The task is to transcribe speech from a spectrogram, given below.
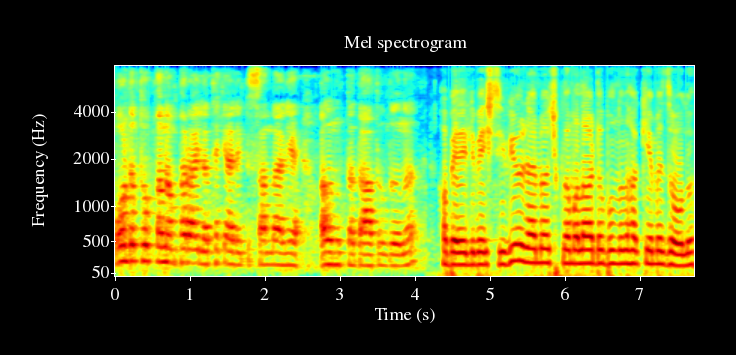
orada toplanan parayla tekerlekli sandalye alınıp da dağıtıldığını? Haber 55 TV önemli açıklamalarda bulunan Hakyemezoğlu,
